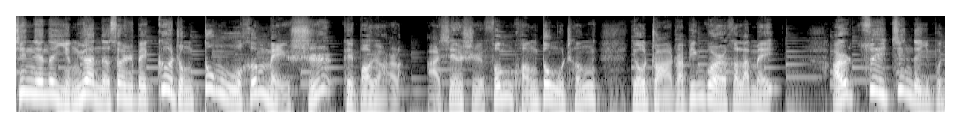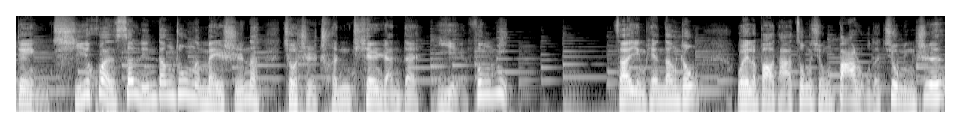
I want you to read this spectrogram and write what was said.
今年的影院呢，算是被各种动物和美食给包圆了啊！先是疯狂动物城，有爪爪冰棍和蓝莓，而最近的一部电影《奇幻森林》当中的美食呢，就是纯天然的野蜂蜜。在影片当中，为了报答棕熊巴鲁的救命之恩，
